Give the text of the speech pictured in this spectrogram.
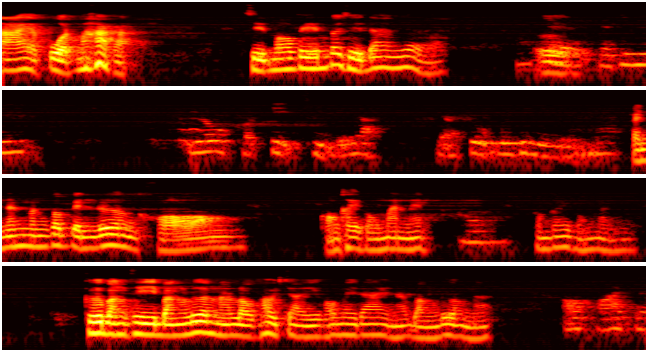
ตายอะปวดมากอะฉีดมอร์ฟีนก็ฉีดได้ไม่ใช่เหรอเออแต่แต่ทีนี้ โรคเขาติดสีล่ะอย่างสูบบุหรี่อย่างเงี้ยอันนั้นมันก็เป็นเรื่องของของใครของมันไงอ๋อของใครของมัน คือบางทีบางเรื่องนะเราเข้าใจเขาไม่ได้นะบางเรื่องนะอ๋อเขาอาจจะ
